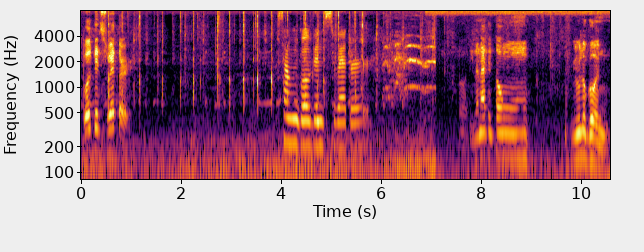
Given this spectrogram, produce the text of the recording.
Golden sweater. Isang golden sweater. Oh, tingnan natin tong naglulugon.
